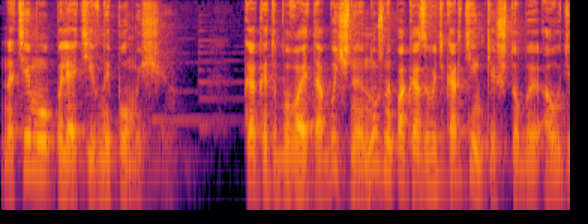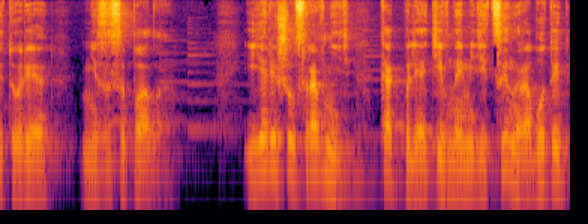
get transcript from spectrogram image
на тему паллиативной помощи. Как это бывает обычно, нужно показывать картинки, чтобы аудитория не засыпала. И я решил сравнить, как паллиативная медицина работает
